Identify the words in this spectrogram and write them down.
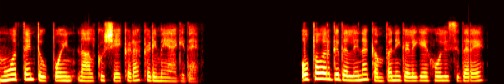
ಮೂವತ್ತೆಂಟು ಪಾಯಿಂಟ್ ನಾಲ್ಕು ಶೇಕಡ ಕಡಿಮೆಯಾಗಿದೆ. ಉಪವರ್ಗದಲ್ಲಿನ ಕಂಪನಿಗಳಿಗೆ ಹೋಲಿಸಿದರೆ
